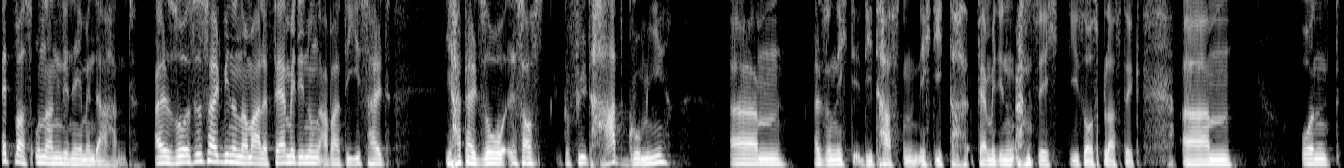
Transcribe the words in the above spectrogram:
Etwas unangenehm in der Hand. Also es ist halt wie eine normale Fernbedienung, aber die ist halt, die hat halt so, ist aus gefühlt Hartgummi. Ähm, also nicht die Tasten, nicht die Ta Fernbedienung an sich, die ist aus Plastik. Ähm, und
